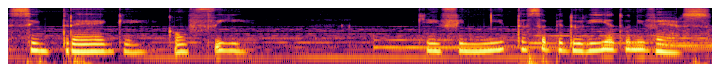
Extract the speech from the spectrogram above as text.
Se entregue, confie que a infinita sabedoria do universo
